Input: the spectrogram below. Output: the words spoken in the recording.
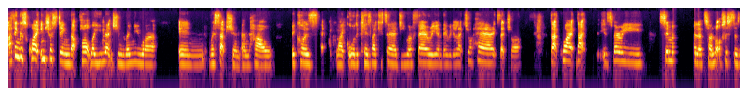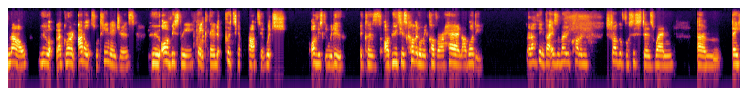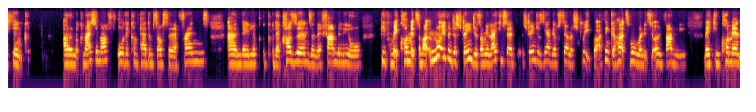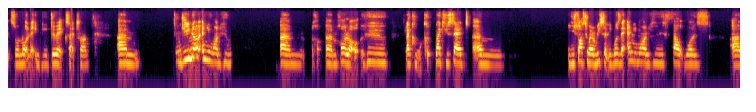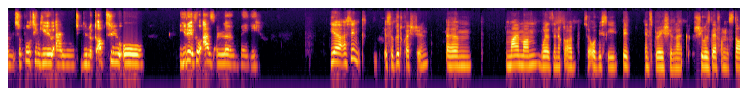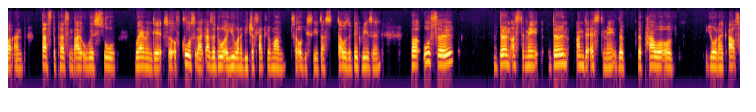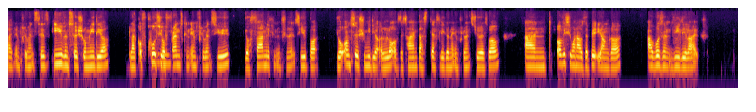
I think it's quite interesting that part where you mentioned when you were in reception and how because like all the kids, like you said, you were a fairy and they really liked your hair, etc. That quite that is very similar to a lot of sisters now who like grown adults or teenagers who obviously think they look pretty about it, which obviously we do because our beauty is covered when we cover our hair and our body. And I think that is a very common struggle for sisters when um, they think don't look nice enough, or they compare themselves to their friends and they look their cousins and their family, or people make comments about them. Not even just strangers. I mean, like you said, strangers, yeah, they'll stay on the street, but I think it hurts more when it's your own family making comments or not letting you do it, etc. Um, do you know anyone who, um, um, who like like you said, um, you started wearing recently? Was there anyone who felt was um, supporting you and you looked up to, or you don't feel as alone, maybe? Yeah, I think it's a good question. Um, my mum wears the niqab, so obviously big inspiration. Like she was there from the start, and that's the person that I always saw wearing it. So of course, like as a daughter, you want to be just like your mum. So obviously that's that was a big reason. But also, don't estimate, don't underestimate the the power of your like outside influences, even social media. Like of course, your Mhm. friends can influence you, your family can influence you, but you're on social media a lot of the time. That's definitely going to influence you as well. And obviously, when I was a bit younger, I wasn't really like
